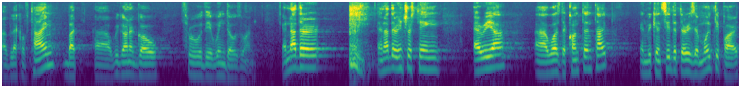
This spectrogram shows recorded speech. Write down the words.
of lack of time, but uh, we're going to go through the Windows one. Another, another interesting area uh, was the content type, and we can see that there is a multipart.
